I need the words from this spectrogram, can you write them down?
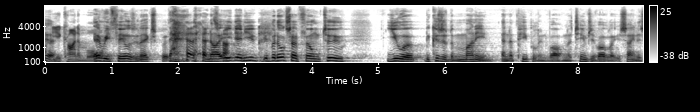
Yeah. you kind of more. Every field's an expert. no, it- and you, but also film too. You were because of the money and the people involved and the teams involved. Like you're saying, there's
